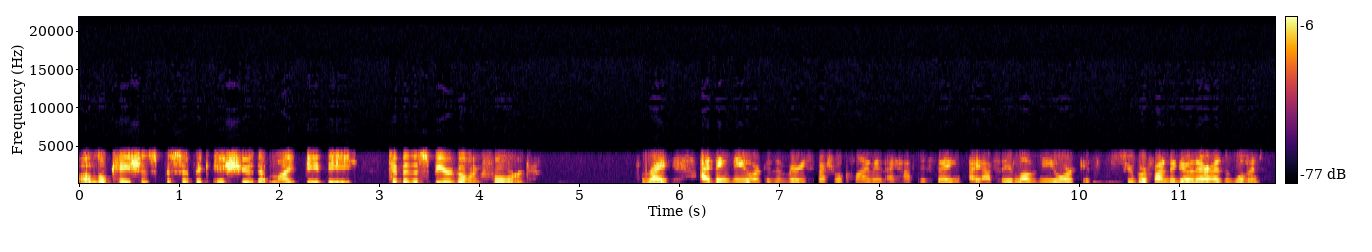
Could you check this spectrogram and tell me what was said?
uh, location specific issue that might be the tip of the spear going forward. Right. I think New York is a very special climate, I have to say. I absolutely love New York. It's super fun to go there as a woman.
